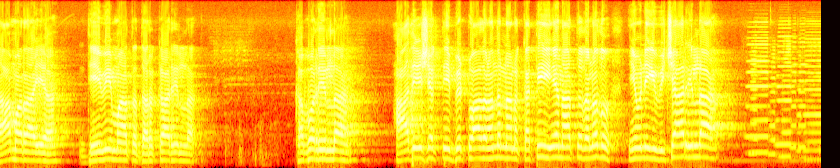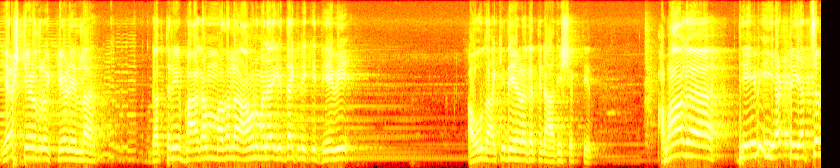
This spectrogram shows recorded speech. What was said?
ರಾಮರಾಯ ದೇವಿ ಮಾತ ದರ್ಕಾರಿಲ್ಲ ಖಬರಿಲ್ಲ ಆದಿಶಕ್ತಿ ಬಿಟ್ಟು ಆದನಂದ್ರೆ ನನ್ನ ಕತಿ ಏನಾಗ್ತದ ಅನ್ನೋದು ಇವನಿಗೆ ವಿಚಾರ ಇಲ್ಲ ಎಷ್ಟು ಹೇಳಿದ್ರು ಕೇಳಿಲ್ಲ. ಗತ್ರಿ ಭಾಗಂ ಮೊದಲ ಅವನ ಮನೆಯಾಗ ಇದ್ದಾಕಿನಿಕಿ ದೇವಿ. ಹೌದು, ಆಕಿದೆ ಹೇಳಗತ್ತಿನ ಆದಿಶಕ್ತಿ. ಅವಾಗ ದೇವಿ ಎಟ್ಟು ಎಚ್ಚರ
